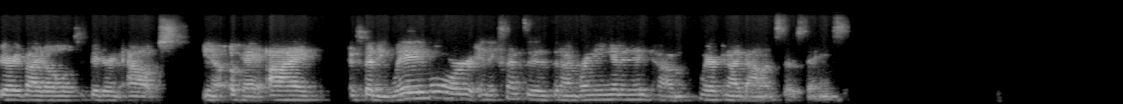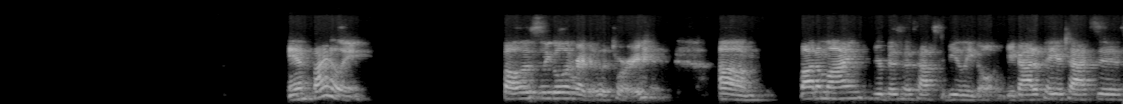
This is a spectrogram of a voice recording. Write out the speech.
very vital to figuring out, you know, okay, I am spending way more in expenses than I'm bringing in in income. Where can I balance those things? And finally, follows legal and regulatory. Um, bottom line, your business has to be legal. You got to pay your taxes.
